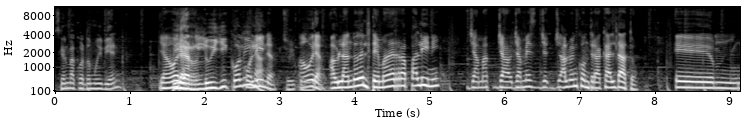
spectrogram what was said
Es que no me acuerdo muy bien. Y ahora, Pierluigi Colina. Colina. Sí, Colina. Ahora, hablando del tema de Rapalini, ya, ya, ya, me- ya- ya lo encontré acá el dato. Eh,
